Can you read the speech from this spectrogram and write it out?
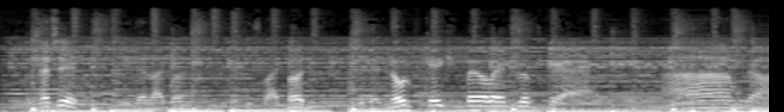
But that's it. Hit that like button. Hit this like button. Hit that notification bell and subscribe. I'm gone.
